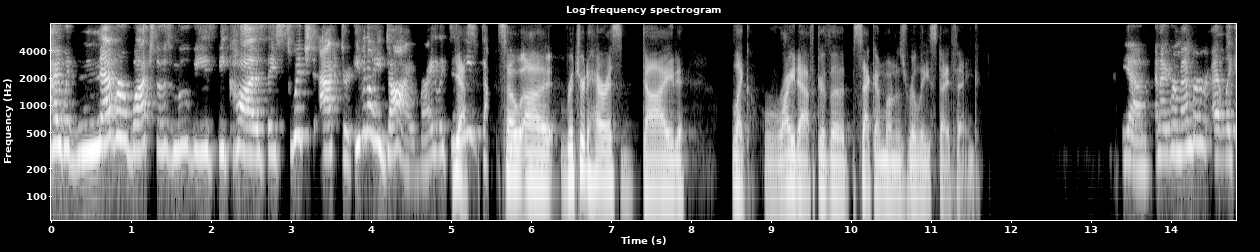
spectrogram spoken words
i would never watch those movies because they switched actors even though he died right like Yes. he die? So uh, Richard Harris died like right after the second one was released. I think. Yeah. And I remember at like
